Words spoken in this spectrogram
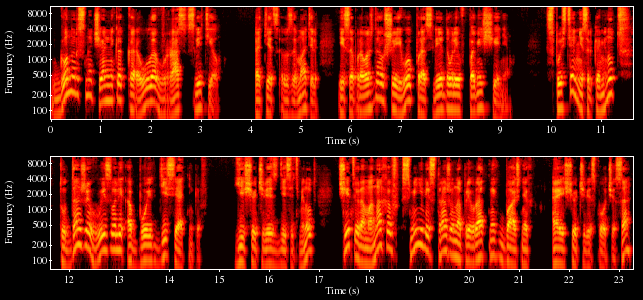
гонор с начальника караула в раз слетел. Отец-взыматель и сопровождавшие его проследовали в помещение. Спустя несколько минут туда же вызвали обоих десятников. Еще через десять минут – Четверо монахов сменили стражу на привратных башнях, а еще через полчаса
